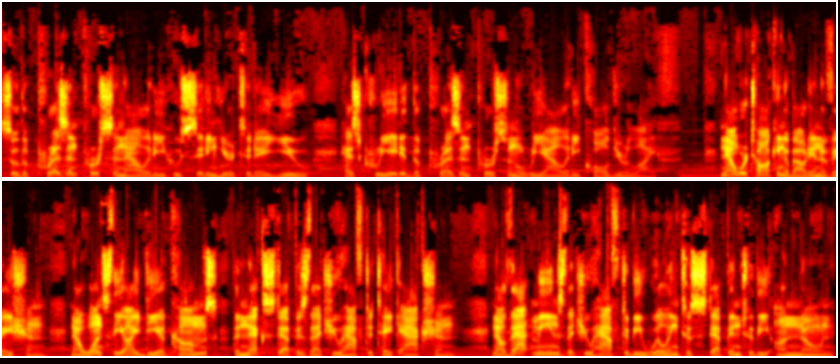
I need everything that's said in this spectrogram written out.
So the present personality who's sitting here today, you, has created the present personal reality called your life. Now we're talking about innovation. Now, once the idea comes, the next step is that you have to take action. Now, that means that you have to be willing to step into the unknown.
